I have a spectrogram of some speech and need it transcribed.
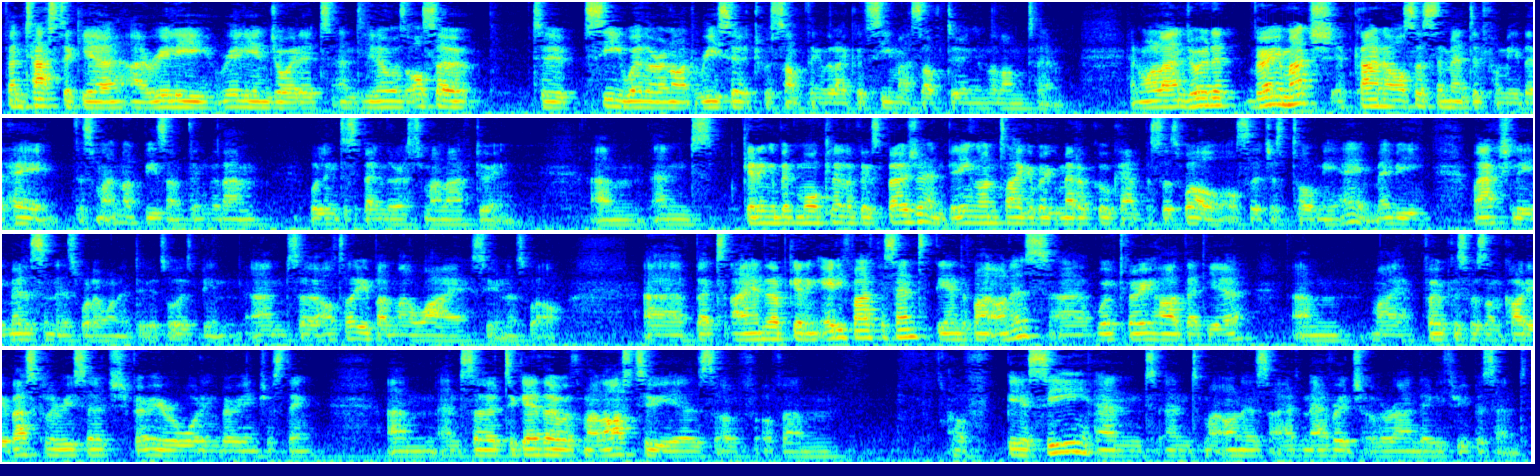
fantastic year. I really, really enjoyed it. And, you know, it was also to see whether or not research was something that I could see myself doing in the long term. And while I enjoyed it very much, it kind of also cemented for me that, hey, this might not be something that I'm willing to spend the rest of my life doing. Um, and getting a bit more clinical exposure and being on Tygerberg Medical Campus as well also just told me, hey, maybe, well, actually, medicine is what I want to do. It's always been. Um, so I'll tell you about my why soon as well. Uh, but I ended up getting 85% at the end of my honors. Uh, worked very hard that year. Um, my focus was on cardiovascular research, very rewarding, very interesting. Um, and so together with my last two years of, of, um, of BSc and, and my honours, I had an average of around 83%.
